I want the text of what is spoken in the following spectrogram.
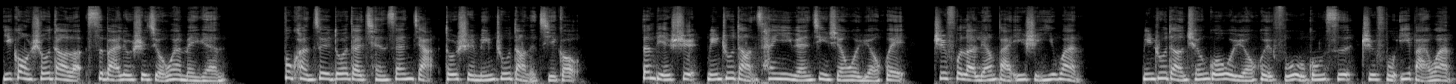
一共收到了四百六十九万美元。付款最多的前三家都是民主党的机构。分别是民主党参议员竞选委员会支付了两百一十一万，民主党全国委员会服务公司支付一百万，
